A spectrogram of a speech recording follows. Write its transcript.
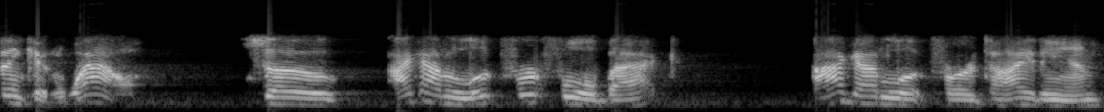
thinking, wow, so I got to look for a fullback. I got to look for a tight end.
